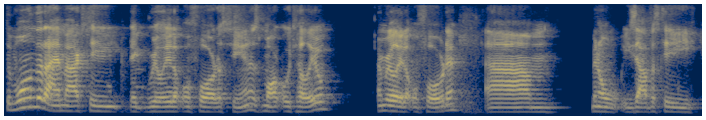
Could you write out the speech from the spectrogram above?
the one that I'm actually like really looking forward to seeing is Marco Tilio. I'm really looking forward to him. Um, you know, he's obviously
